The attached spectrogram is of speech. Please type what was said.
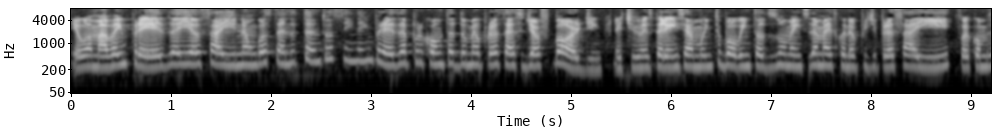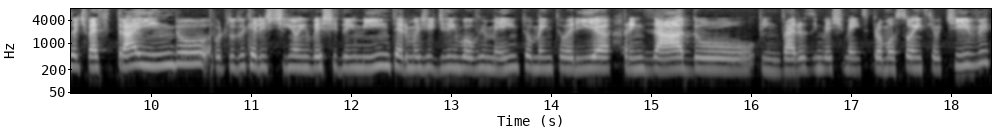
Eu amava a empresa e eu saí não gostando tanto assim da empresa por conta do meu processo de offboarding. Eu tive uma experiência muito boa em todos os momentos, ainda mais quando eu pedi para sair, foi como se eu estivesse traindo por tudo que eles tinham investido em mim em termos de desenvolvimento treinamento, mentoria, aprendizado, enfim, vários investimentos, promoções que eu tive.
